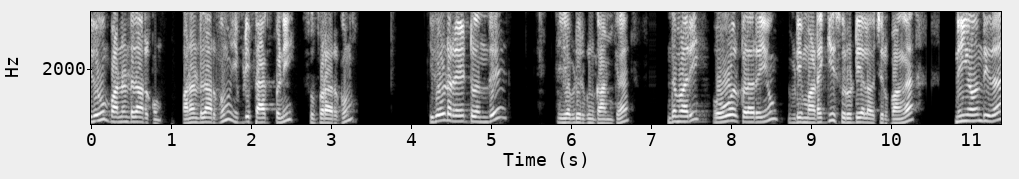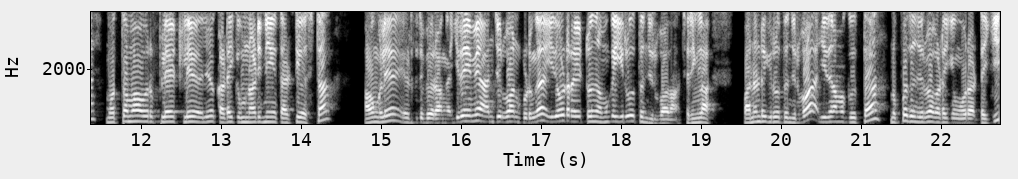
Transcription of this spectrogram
இதுவும் பன்னெண்டு தான் இருக்கும். பன்னெண்டு தான் இருக்கும். இப்படி பேக் பண்ணி சூப்பராக இருக்கும். இதோட ரேட் வந்து இது எப்படி இருக்கும்னு காமிக்கிறேன். இந்த மாதிரி ஒவ்வொரு கலரையும் இப்படி மடக்கி சுருட்டியால் வச்சுருப்பாங்க. நீங்கள் வந்து இதை மொத்தமாக ஒரு பிளேட்லேயோ இல்லையோ கடைக்கு முன்னாடி நீங்கள் தட்டி வச்சுட்டா அவங்களே எடுத்துகிட்டு போயிடுவாங்க. இதையுமே அஞ்சு ரூபான்னு கொடுங்க. இதோட ரேட் வந்து நமக்கு இருபத்தஞ்சு ரூபா தான். சரிங்களா? பன்னெண்டுக்கு இருபத்தஞ்சு ரூபா இது நமக்கு விற்றா முப்பத்தஞ்சு ரூபா கிடைக்கும் ஒரு அட்டைக்கு.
